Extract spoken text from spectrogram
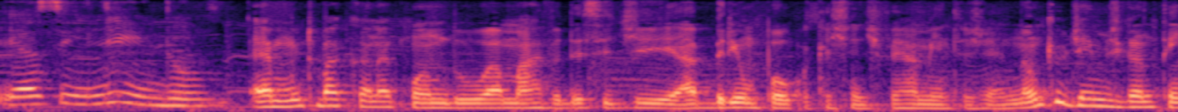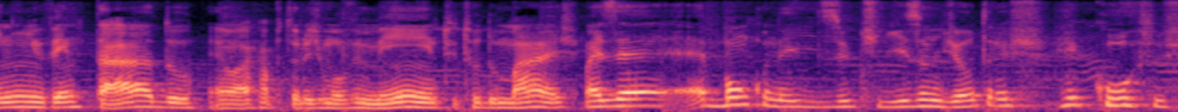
E assim, lindo. É muito bacana quando a Marvel decide abrir um pouco a questão de ferramentas, né? Não que o James Gunn tenha inventado é, a captura de movimento e tudo mais, mas é, é bom quando eles utilizam de outros recursos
